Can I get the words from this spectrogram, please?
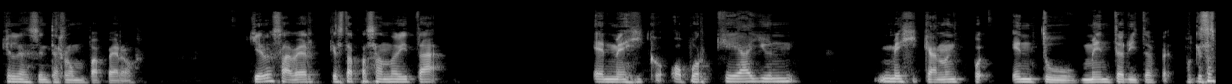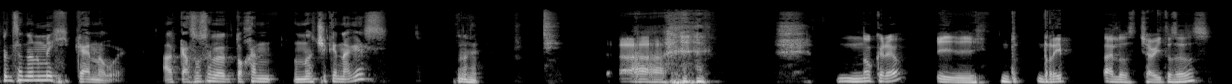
que les interrumpa, pero quiero saber qué está pasando ahorita en México o por qué hay un mexicano en, tu mente ahorita? Porque estás pensando en un mexicano, güey. ¿Acaso se le antojan unos chicken ah, no creo. Y rip a los chavitos esos.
